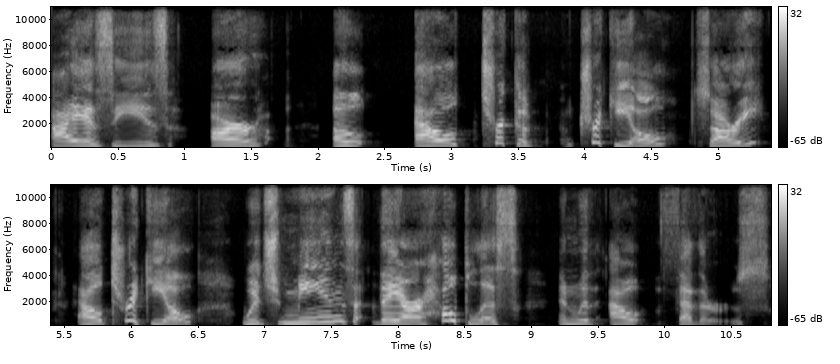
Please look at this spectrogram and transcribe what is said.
eyases, are altricial, sorry, altricial, which means they are helpless and without feathers.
